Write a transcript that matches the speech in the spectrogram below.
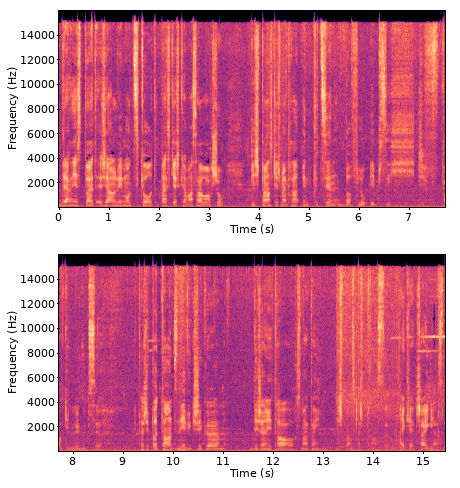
Dernier spot, j'ai enlevé mon petit coat parce que je commençais à avoir chaud. Puis je pense que je me prends une poutine buffalo épicée. J'ai fucking le goût de ça. Que j'ai pas tant dîné vu que j'ai comme déjeuné tard ce matin. Je pense que je prends ça avec le chai glacé.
